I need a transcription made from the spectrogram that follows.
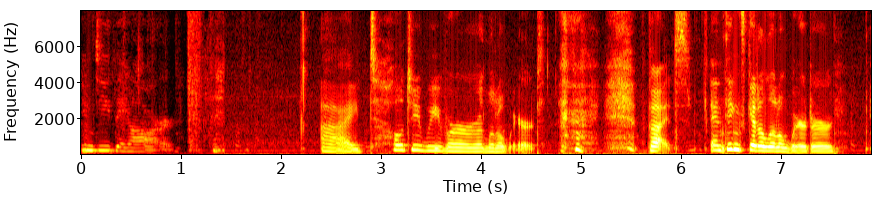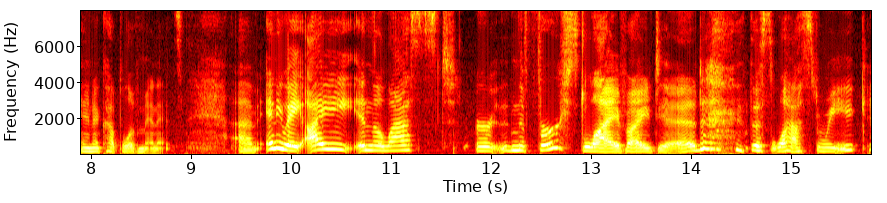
Indeed, they are. I told you we were a little weird. but, and things get a little weirder in a couple of minutes. Um, anyway, I, in the last, or in the first live I did this last week,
